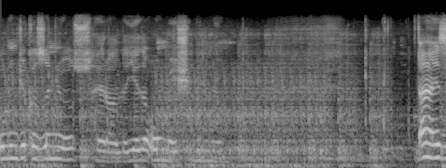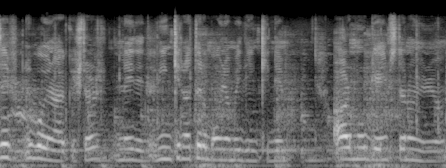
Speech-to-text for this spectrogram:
olunca kazanıyoruz herhalde ya da 15 bilmiyorum. Yani zevkli bir oyun arkadaşlar. Ne dedi? Linkini atarım oynama linkini. Armor Games'ten oynuyorum.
